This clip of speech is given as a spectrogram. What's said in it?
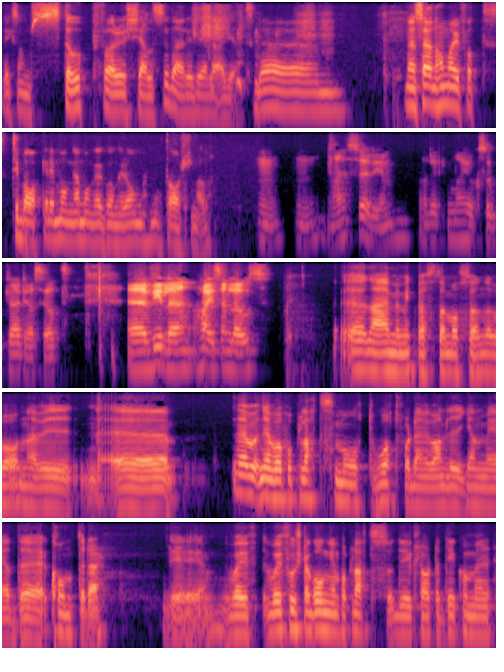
liksom, stå upp för Chelsea där i det läget. Det, men sen har man ju fått tillbaka det många, många gånger om mot Arsenal. Mm, mm. Nej, så är det ju. Och det får man ju också glädja sig åt. Eh, Ville, highs and lows? Eh, nej, men mitt bästa måste ändå vara när vi eh, när, jag, när jag var på plats mot Watford när vi vann ligan med eh, Conte där. Det var, ju, det var ju första gången på plats och det är klart att det kommer,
